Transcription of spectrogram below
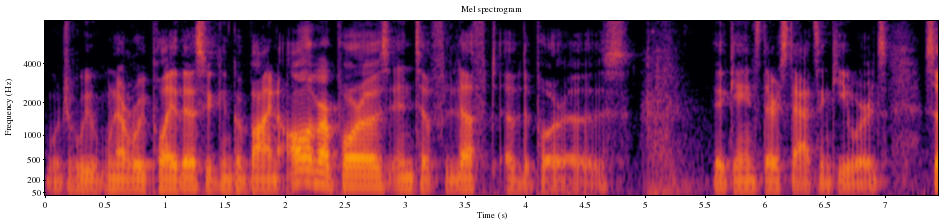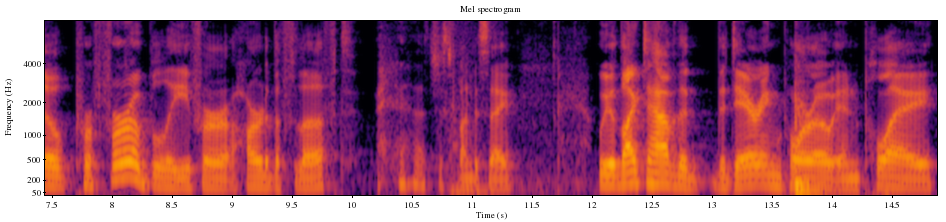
which we whenever we play this, we can combine all of our Poros into Fluft of the Poros. It gains their stats and keywords. So preferably for Heart of the Fluft, that's just fun to say, we would like to have the, the Daring Poro in play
